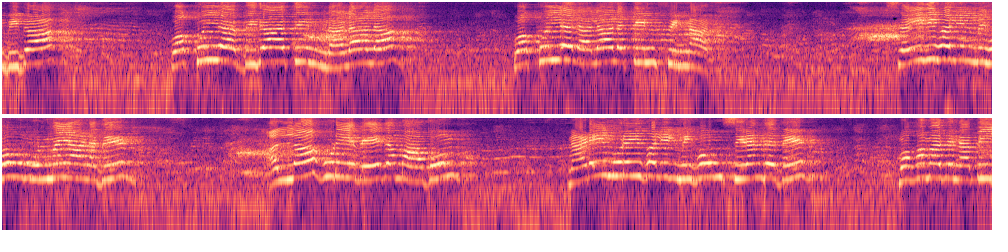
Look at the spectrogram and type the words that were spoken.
بدعة وكل بدعة ضلالة وكل ضلالة في النار செய்திகளில் மிகவும் உண்மையானது அல்லாஹுடைய வேதமாகும் நடைமுறைகளில் மிகவும் சிறந்தது முகமது நபி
